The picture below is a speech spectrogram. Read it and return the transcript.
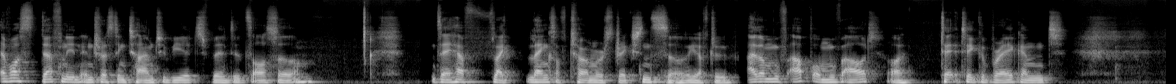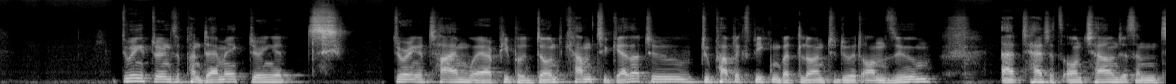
it was definitely an interesting time to be it, but it's also they have like length of term restrictions, so mm-hmm. you have to either move up or move out or take a break and doing it during the pandemic, doing it during a time where people don't come together to do public speaking, but learn to do it on Zoom. It had its own challenges, and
